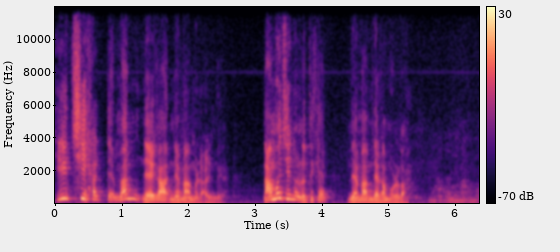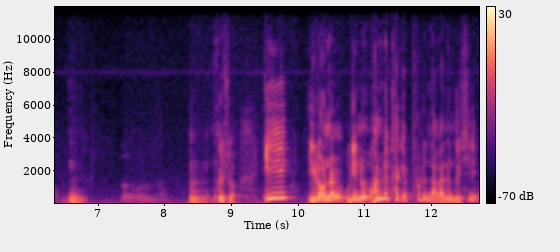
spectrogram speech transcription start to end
일치할 때만 내가 내 마음을 아는 거야. 나머지는 어떻게? 내 마음 내가 몰라. 음. 음, 그래서 이 이론을 우리는 완벽하게 풀어나가는 것이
